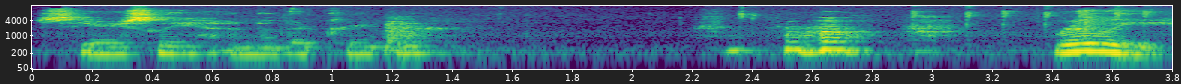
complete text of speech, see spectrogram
Seriously, another creeper? Really?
